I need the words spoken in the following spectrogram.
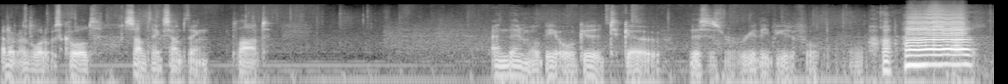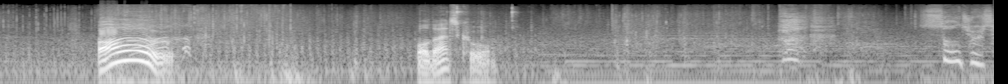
I don't remember what it was called. Something something plant. And then we'll be all good to go. This is really beautiful. oh! Well, that's cool. Soldiers!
